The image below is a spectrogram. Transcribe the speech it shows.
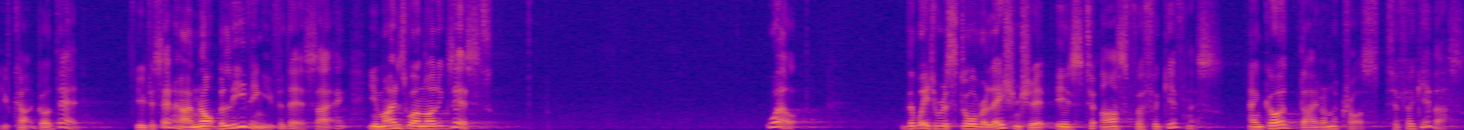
you've cut God dead. You've just said, I'm not believing you for this. I, you might as well not exist. Well, the way to restore relationship is to ask for forgiveness. And God died on the cross to forgive us.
